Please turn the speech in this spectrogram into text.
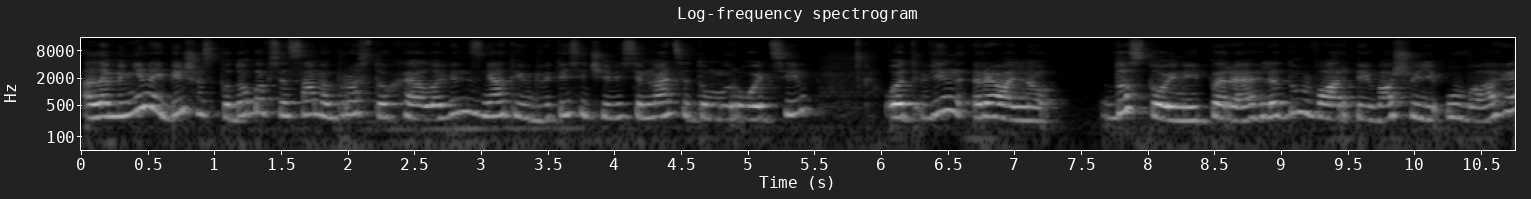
Але мені найбільше сподобався саме просто Хеллоуін, знятий у 2018 році. От він реально достойний перегляду, вартий вашої уваги.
